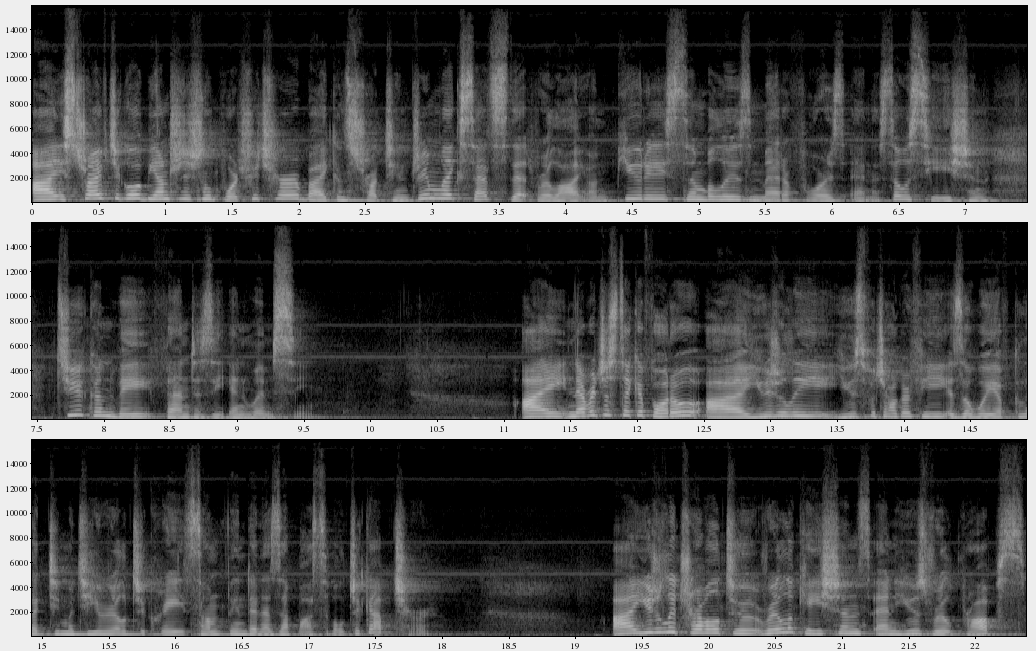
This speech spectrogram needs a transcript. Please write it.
I strive to go beyond traditional portraiture by constructing dreamlike sets that rely on beauty, symbolism, metaphors, and association to convey fantasy and whimsy. I never just take a photo. I usually use photography as a way of collecting material to create something that is not possible to capture. I usually travel to real locations and use real props.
